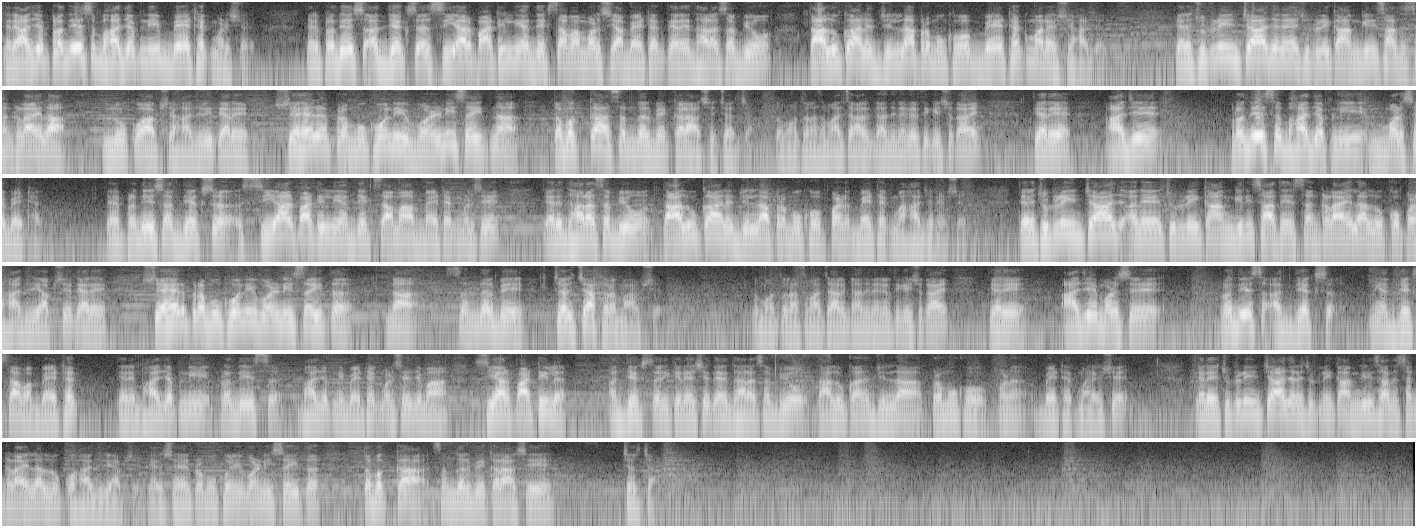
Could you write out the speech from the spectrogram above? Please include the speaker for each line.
Speaker 1: ત્યારે આજે પ્રદેશ ભાજપની બેઠક મળશે. ત્યારે પ્રદેશ અધ્યક્ષ સી આર પાટીલની અધ્યક્ષતામાં મળશે આ બેઠક. ત્યારે ધારાસભ્યો, તાલુકા અને જિલ્લા પ્રમુખો બેઠકમાં રહેશે હાજર. ત્યારે ચૂંટણી ઇન્ચાર્જ અને ચૂંટણી કામગીરી સાથે સંકળાયેલા લોકો આપશે હાજરી. ત્યારે શહેર પ્રમુખોની વરણી સહિતના તબક્કા સંદર્ભે કરાશે ચર્ચા. તો મહત્વના સમાચાર ગાંધીનગરથી કહી શકાય. ત્યારે આજે પ્રદેશ ભાજપની મળશે બેઠક. ત્યારે પ્રદેશ અધ્યક્ષ સી આર પાટીલની અધ્યક્ષતામાં બેઠક મળશે. ત્યારે ધારાસભ્યો, તાલુકા અને જિલ્લા પ્રમુખો પણ બેઠકમાં હાજર રહેશે. ત્યારે ચૂંટણી ઇન્ચાર્જ અને ચૂંટણી કામગીરી સાથે સંકળાયેલા લોકો પણ હાજરી આપશે. ત્યારે શહેર પ્રમુખોની વરણી સહિતના સંદર્ભે ચર્ચા કરવામાં આવશે. તો મહત્વના સમાચાર ગાંધીનગરથી કહી શકાય. ત્યારે આજે મળશે પ્રદેશ અધ્યક્ષની અધ્યક્ષતામાં બેઠક. ત્યારે ભાજપની પ્રદેશ, ભાજપની બેઠક મળશે, જેમાં સી આર પાટીલ અધ્યક્ષ તરીકે રહેશે, ત્યારે ધારાસભ્યો, તાલુકા અને જિલ્લા પ્રમુખો પણ બેઠકમાં રહેશે. ત્યારે ચૂંટણી ઇન્ચાર્જ અને ચૂંટણી કામગીરી સાથે સંકળાયેલા લોકો હાજરી આપશે. ત્યારે શહેર પ્રમુખોની વરણી સહિત તબક્કા સંદર્ભે કરાશે ચર્ચા.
